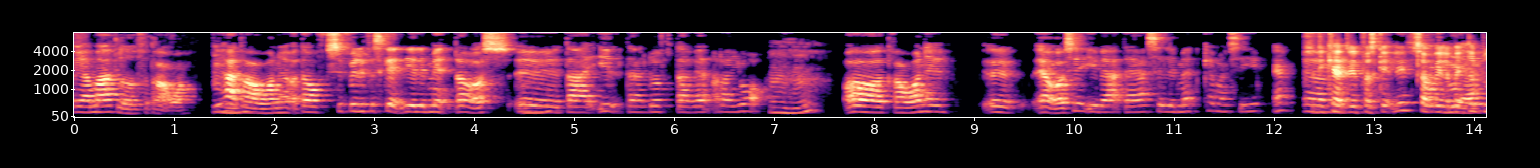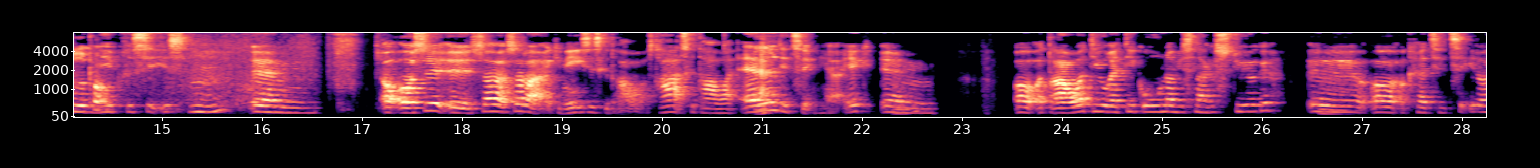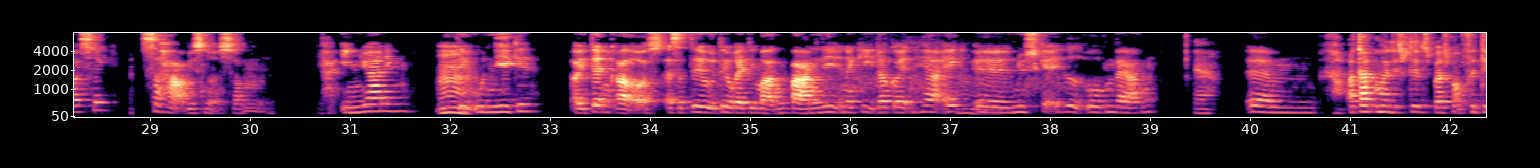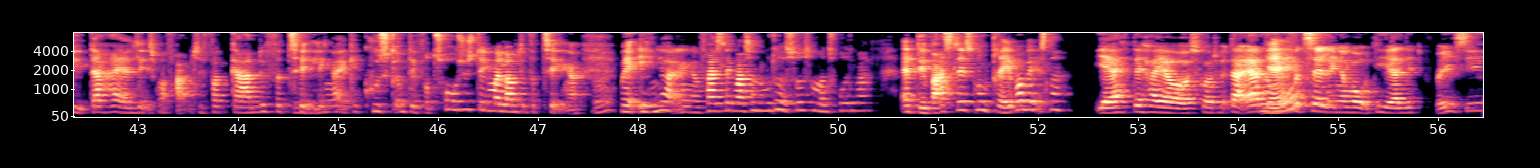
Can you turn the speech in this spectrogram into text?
og jeg er meget glad for drager. Vi har Mhm. dragerne, og der er jo selvfølgelig forskellige elementer også. Mhm. Øh, der er ild, der er luft, der er vand, og der er jord. Mm-hmm. Og dragerne øh, er også i hver deres element, kan man sige. ja. Så de Øhm, kan det forskellige, som elementer byder på. Lige præcis. Mm-hmm. Øhm, og også, øh, så, så er der kinesiske drager, australske drager, alle ja. de ting her, ikke? Øhm, og, og drager, de er jo rigtig gode, når vi snakker styrke øh, Mm. og, og kreativitet også, ikke? Så har vi sådan noget som, vi har indjørningen, Mm. det er unikke, og i den grad også, altså det er jo, det er jo rigtig meget den barnlige energi, der går ind her, ikke? Mm. Øh, nysgerrighed, åben verden. Ja. Øhm, Og der må jeg lige stille et spørgsmål, fordi der har jeg læst mig frem til fra gamle fortællinger. Jeg kan ikke huske, om det er fra trosystemer eller om det er fortællinger. Mm. Men enhjørninger faktisk ikke var så nuttede og søde, som man troede, de var. At det var slet sådan nogle dræbervæsener. Ja, det har jeg også godt hørt. Der er nogle Ja. fortællinger, hvor de er lidt crazy.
